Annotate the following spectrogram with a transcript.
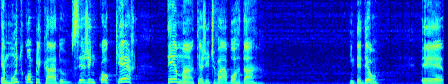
é muito complicado, seja em qualquer tema que a gente vai abordar. Entendeu? É,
